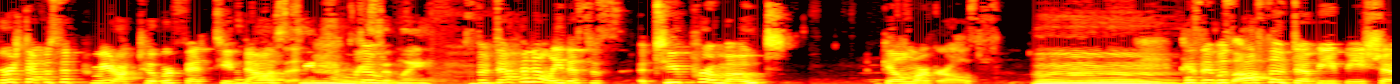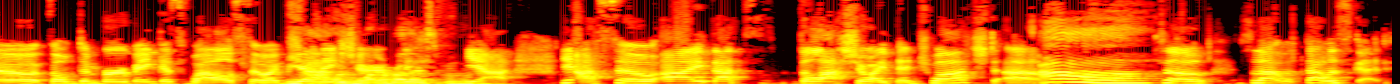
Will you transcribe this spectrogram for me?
first episode premiered October 5th, 2000. I've seen him recently. So, so definitely this is to promote Gilmore Girls. Because mm. it was also WB show. It filmed in Burbank as well, so I'm sure yeah, they shared. Warner Brothers. Mm-hmm. Yeah, yeah. So I that's the last show I binge watched. Um, ah. So so that that was good.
